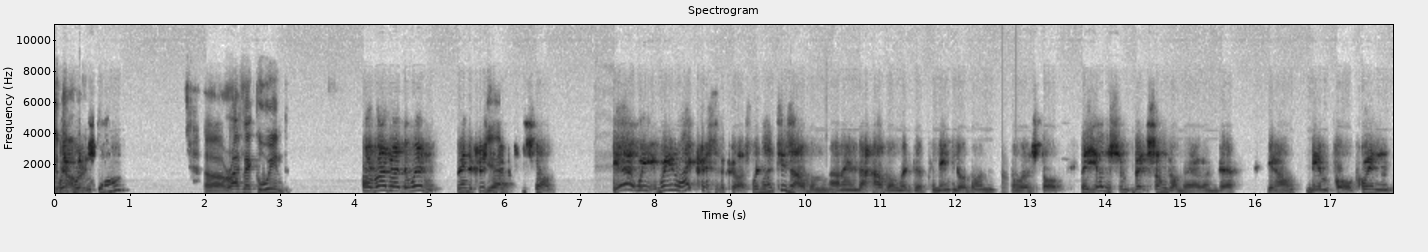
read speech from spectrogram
To Which, cover it? Uh, Ride Like a Wind. Oh, Ride Like the Wind. I mean, the Christopher Yeah. Cross song. Yeah, we, we like Christopher Cross. We liked his album. I mean, that album with the Flamingos on was top. But yeah, there's some great songs on there. And, uh, you know, me and Paul Quinn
